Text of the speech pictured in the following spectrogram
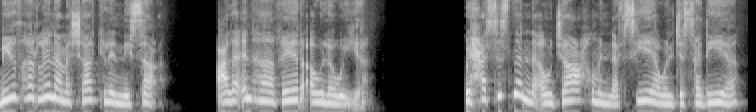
بيظهر لنا مشاكل النساء على إنها غير أولوية. ويحسسنا أن أوجاعهم النفسية والجسدية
